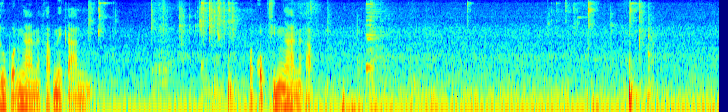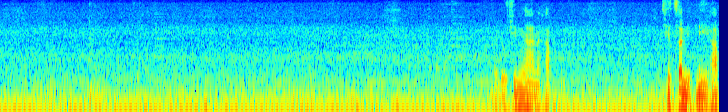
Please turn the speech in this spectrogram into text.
ดูผลงานนะครับในการประกบชิ้นงานนะครับ ดูชิ้นงานนะครับ ชิดสนิทดีครับ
